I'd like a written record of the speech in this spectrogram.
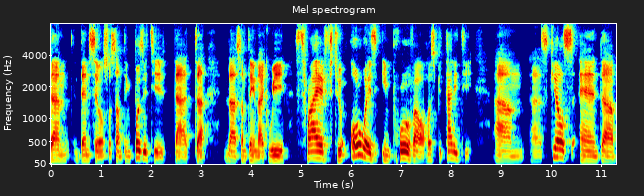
um, then say also something positive that uh, something like we strive to always improve our hospitality um, uh, skills and uh,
